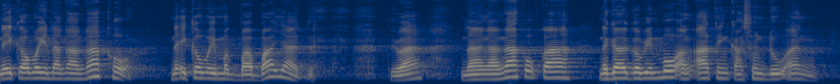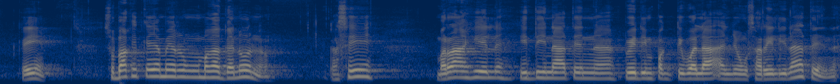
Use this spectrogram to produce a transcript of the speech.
na ikaw ay nangangako, na ikaw ay magbabayad. Di ba? Nangangako ka na gagawin mo ang ating kasunduan. Okay? So bakit kaya mayroong mga ganun? Kasi marahil hindi natin ah, pwedeng pagtiwalaan yung sarili natin.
